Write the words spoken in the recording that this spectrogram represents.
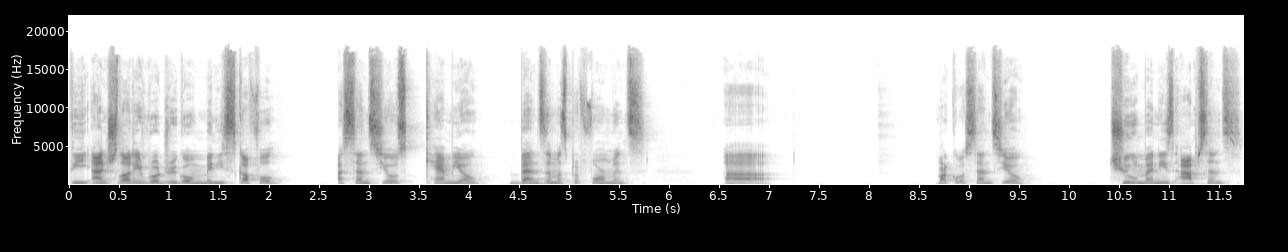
The Ancelotti Rodrygo mini scuffle, Asensio's cameo, Benzema's performance, uh, Marco Asensio, Tchouameni's absence,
